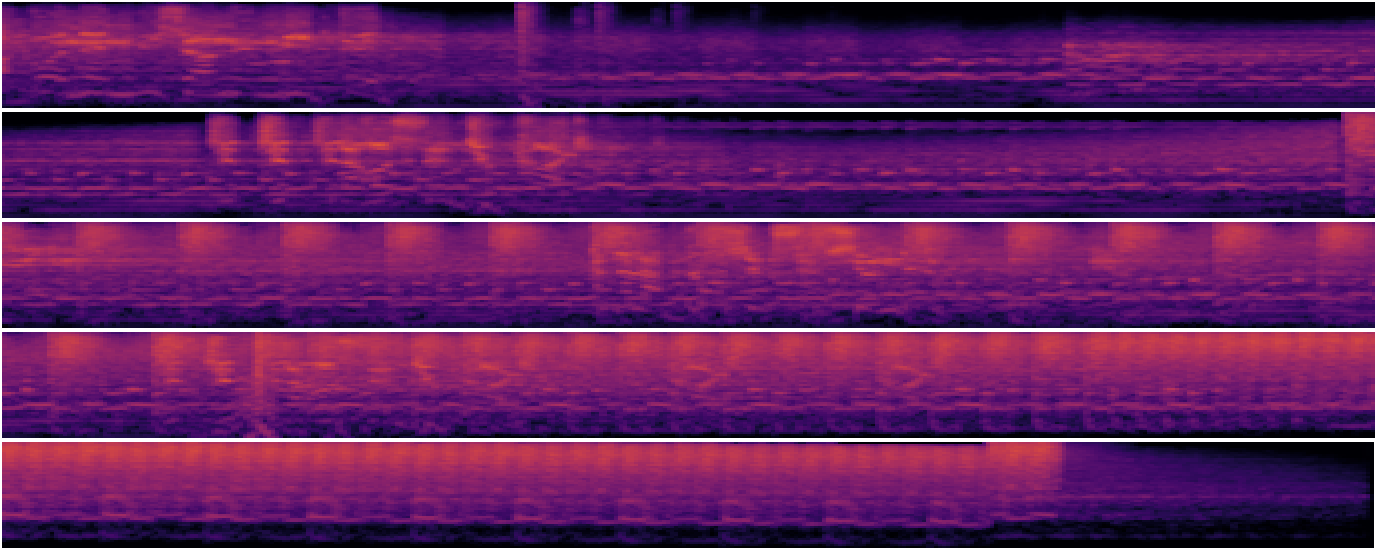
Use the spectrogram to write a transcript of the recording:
Un bon ennemi, c'est un ennemi dead. C'est la recette du crack.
